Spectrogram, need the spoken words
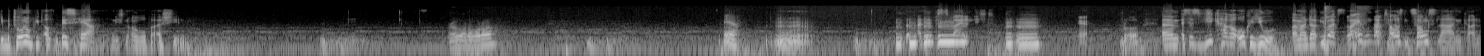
Die Betonung liegt auf bisher noch nicht in Europa erschienen. Ja. Also ihr wisst beide nicht? Mhm. Ja. Bro. Ähm, es ist wie Karaoke U, weil man da über 200.000 Songs laden kann.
